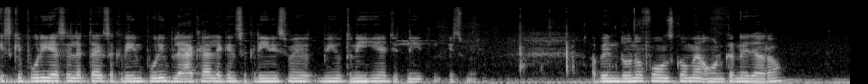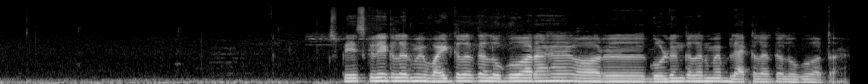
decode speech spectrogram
इसकी पूरी ऐसे लगता है स्क्रीन पूरी ब्लैक है, लेकिन स्क्रीन इसमें भी उतनी ही है जितनी इसमें। अब इन दोनों फ़ोन्स को मैं ऑन करने जा रहा हूँ। स्पेस ग्रे कलर में वाइट कलर का लोगो आ रहा है और गोल्डन कलर में ब्लैक कलर का लोगो आता है।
